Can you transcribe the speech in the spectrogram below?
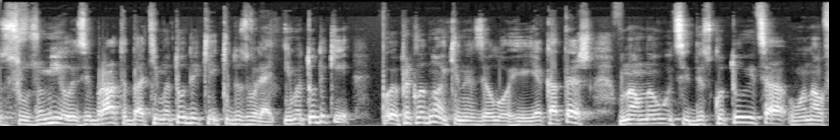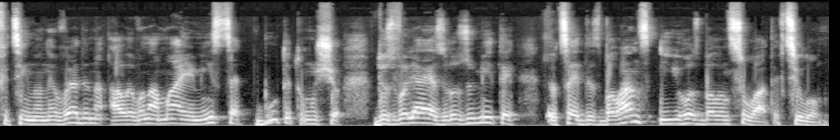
зуміли зібрати да, ті методики, які дозволяють. І методики прикладної кінезіології, яка теж вона в науці дискутується, вона офіційно не введена, але вона має місце бути, тому що дозволяє зрозуміти цей дисбаланс і його збалансувати в цілому.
